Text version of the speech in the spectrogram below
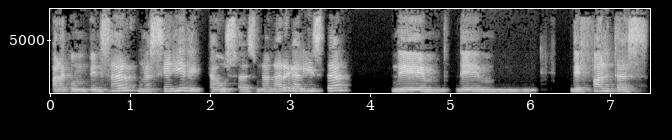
para compensar una serie de causas, una larga lista de, de, faltas.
